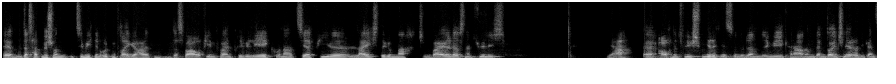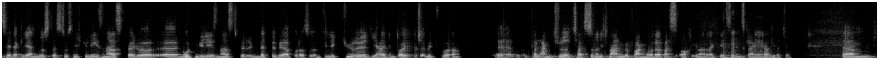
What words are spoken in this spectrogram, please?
Äh, das hat mir schon ziemlich den Rücken freigehalten. Das war auf jeden Fall ein Privileg und hat sehr viel leichter gemacht, weil das natürlich ja, äh, auch natürlich schwierig ist, wenn du dann irgendwie, keine Ahnung, deinem Deutschlehrer die ganze Zeit erklären musst, dass du es nicht gelesen hast, weil du äh, Noten gelesen hast für irgendeinen Wettbewerb oder so. Und die Lektüre, die halt im Deutschabitur äh, verlangt wird, hast du noch nicht mal angefangen oder was auch immer. Da geht's dann ins Kleinkarierte. Ähm,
